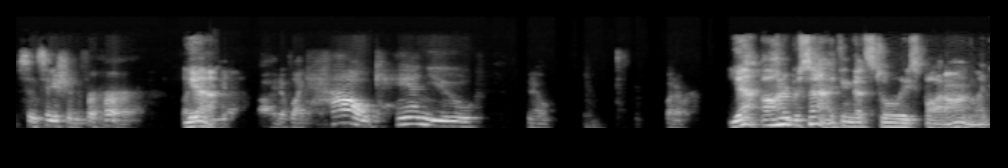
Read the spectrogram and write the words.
sensation for her. Like, yeah. Of like, how can you, you know, whatever. Yeah, hundred percent. I think that's totally spot on. Like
